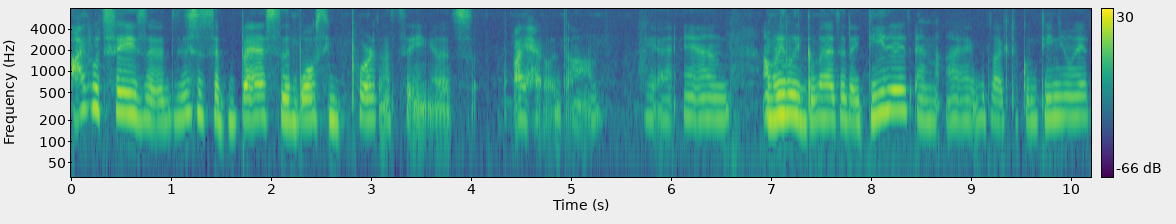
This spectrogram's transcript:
I would say that this is the best, the most important thing that I have done. Yeah, and I'm really glad that I did it, and I would like to continue it.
